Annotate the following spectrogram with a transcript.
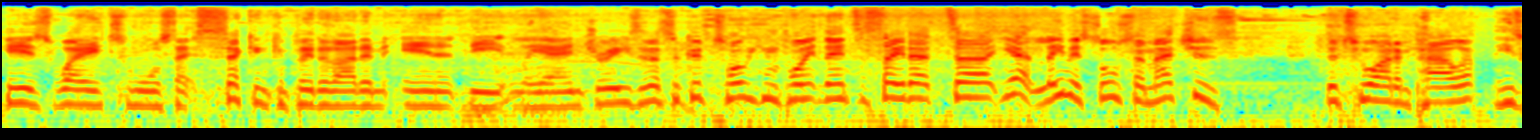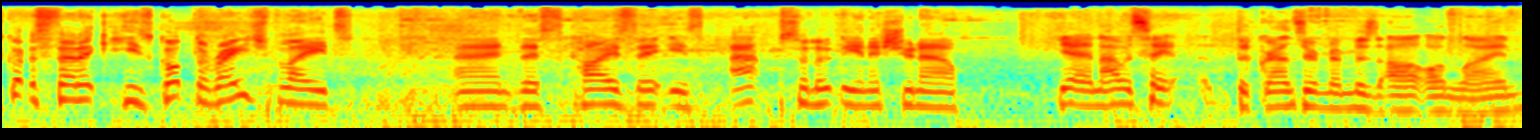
his way towards that second completed item in the Liandry's. And it's a good talking point then to say that, uh, yeah, Lemus also matches the two item power. He's got the static, he's got the rage blades, and this Kai'Sa is absolutely an issue now. Yeah, and I would say the Ground members are online.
